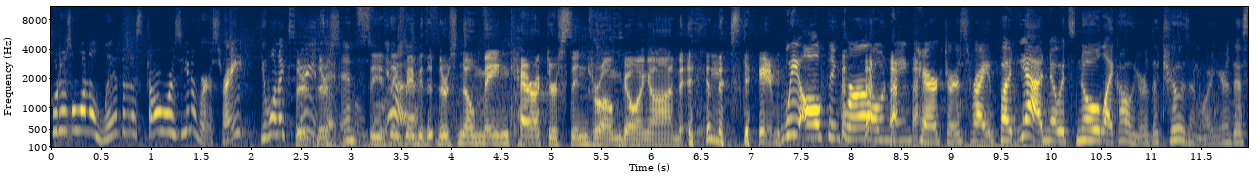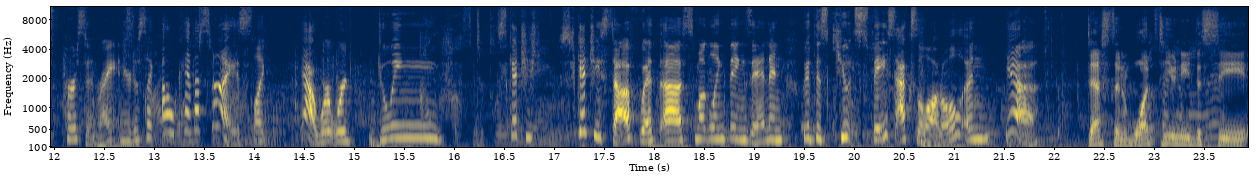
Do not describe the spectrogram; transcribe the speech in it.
who doesn't want to live in the Star Wars universe, right? You want to experience there's, it. And so you yeah. think maybe th- there's no main character syndrome going on in this game? we all think we're our own main characters, right? But yeah, no, it's no like, oh, you're the chosen one, you're this person, right? And you're just like, oh, okay, that's nice. Like, yeah, we're, we're doing sketchy sketchy stuff with uh, smuggling things in, and we have this cute space axolotl, and yeah. Destin, what do you need to see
